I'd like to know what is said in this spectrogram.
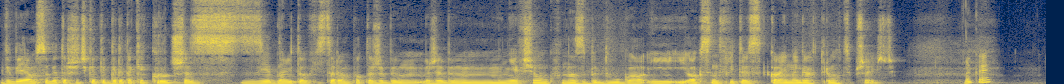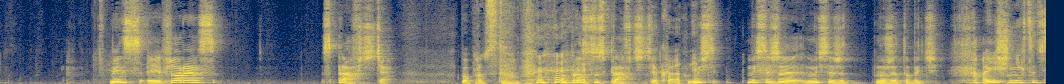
wybieram sobie troszeczkę te gry takie krótsze z, z jednolitą historią po to, żebym, żebym nie wsiąkł na zbyt długo i, i Oxenfree to jest kolejna gra, którą chcę przejść. Okej. Okay. Więc y, Florence sprawdźcie. Po prostu. Po prostu sprawdźcie. Dokładnie. Myśl, myślę, że, myślę, że może to być. A jeśli, nie chcecie,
